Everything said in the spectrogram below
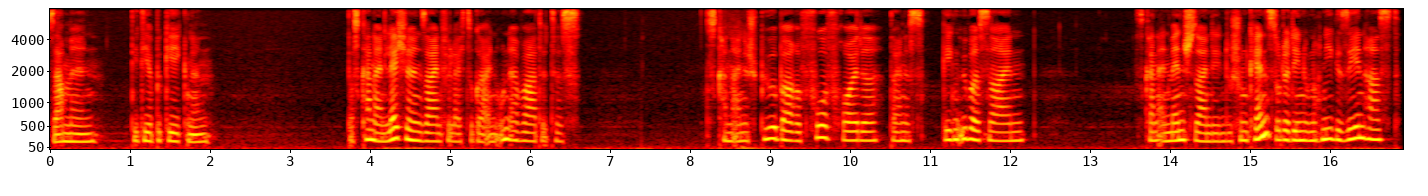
sammeln, die dir begegnen. Das kann ein Lächeln sein, vielleicht sogar ein unerwartetes. Es kann eine spürbare Vorfreude deines Gegenübers sein. Es kann ein Mensch sein, den du schon kennst oder den du noch nie gesehen hast.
